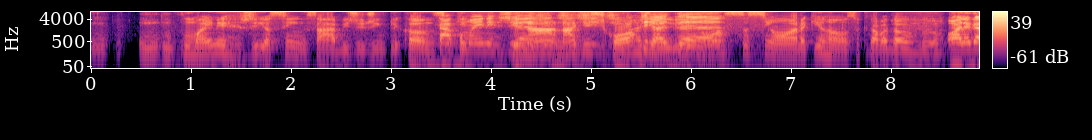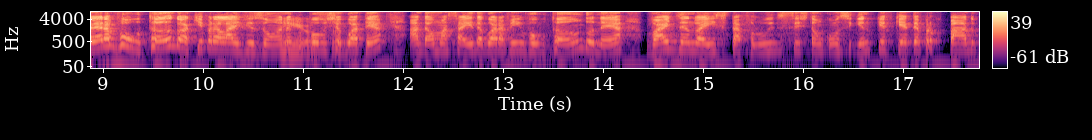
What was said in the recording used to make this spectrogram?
um- com uma energia, assim, sabe, de, de implicância. Tá que, com uma energia Que na, de- na discórdia ali, nossa senhora, que ranço que tava dando. Olha, galera, voltando aqui pra Livezona, que o povo chegou até a dar uma saída, agora vem voltando, né? Vai dizendo aí se tá fluido, se vocês estão conseguindo, porque fiquei até preocupado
